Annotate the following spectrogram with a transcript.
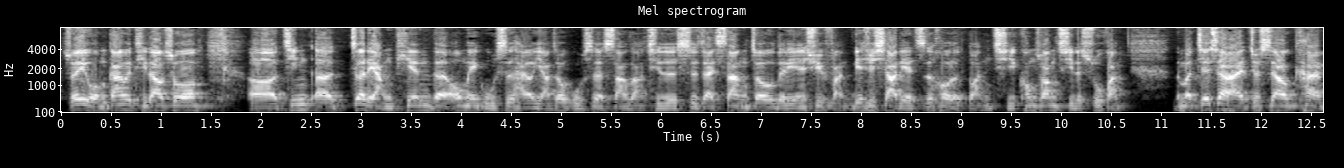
所以我们刚刚会提到说，呃，今呃这两天的欧美股市还有亚洲股市的上涨，其实是在上周的连续反连续下跌之后的短期空窗期的舒缓。那么接下来就是要看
